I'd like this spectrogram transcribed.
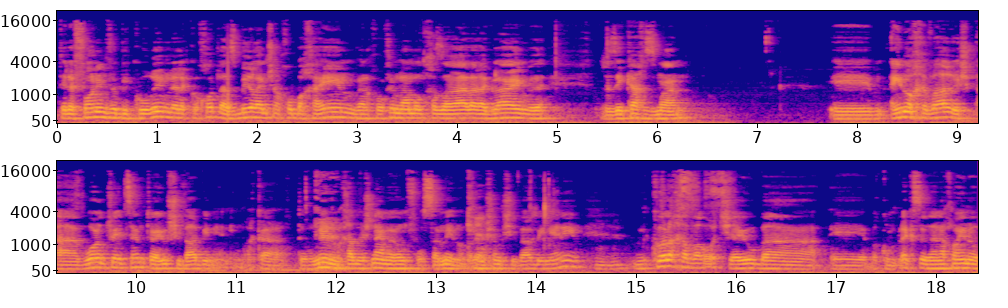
טלפונים וביקורים ללקוחות, להסביר להם שאנחנו בחיים, ואנחנו הולכים לעמוד חזרה על הרגליים, ו... וזה ייקח זמן. אה, היינו החברה, ה-World Trade Center היו שבעה בניינים, רק הטרמינים, אחד ושניים היו מפורסמים, אבל היו שם שבעה בניינים. מכל החברות שהיו אה, בקומפלקס הזה, אנחנו היינו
